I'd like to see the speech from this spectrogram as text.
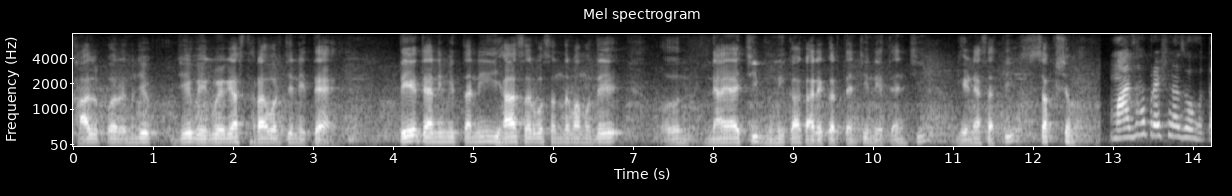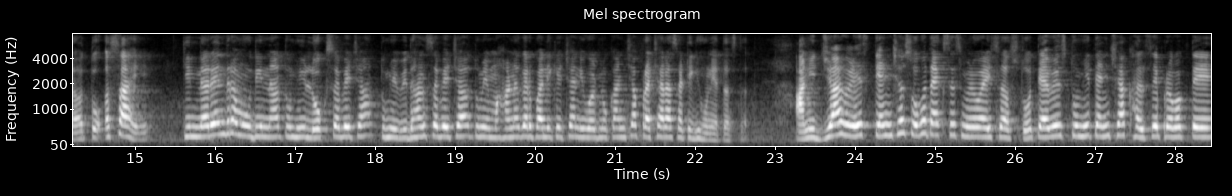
खालपर म्हणजे जे वेगवेगळ्या स्तरावरचे नेते आहे ते त्यानिमित्ताने ह्या सर्व संदर्भामध्ये न्यायाची भूमिका कार्यकर्त्यांची नेत्यांची घेण्यासाठी सक्षम आहे. माझा प्रश्न जो होता तो असा आहे की नरेंद्र मोदींना तुम्ही लोकसभेच्या तुम्ही विधानसभेच्या तुम्ही महानगरपालिकेच्या निवडणुकांच्या प्रचारासाठी घेऊन येत असतात. आणि ज्या वेळेस त्यांच्यासोबत ॲक्सेस मिळवायचा असतो त्यावेळेस तुम्ही त्यांच्या खालचे प्रवक्ते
